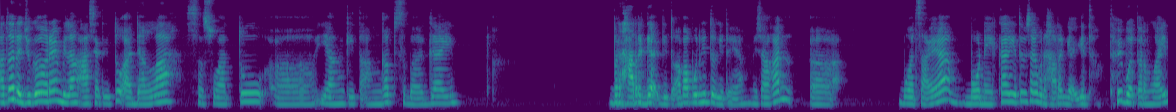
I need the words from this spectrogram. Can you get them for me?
atau ada juga orang yang bilang aset itu adalah sesuatu uh, yang kita anggap sebagai berharga gitu apa pun itu gitu ya. Misalkan uh, buat saya boneka gitu saya berharga gitu. Tapi buat orang lain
